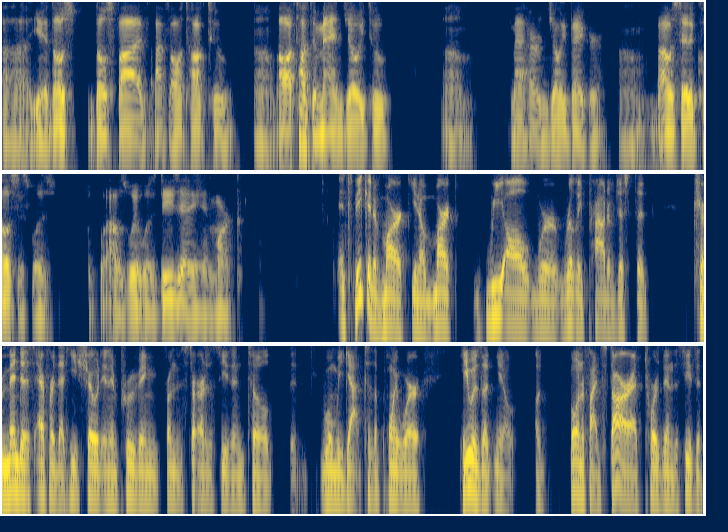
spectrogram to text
uh, yeah, those those five I've all talked to. Um, oh, I've talked to Matt and Joey too um, Matt Hurt and Joey Baker. Um, but I would say the closest was I was with was DJ and Mark. And speaking of Mark, you know, Mark, we all were really proud of just the tremendous effort that he showed in improving from the start of the season till when we got to the point where he was a you know a bona fide star at towards the end of the season.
